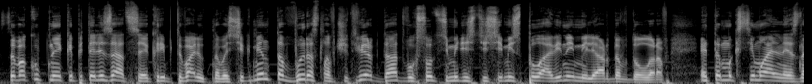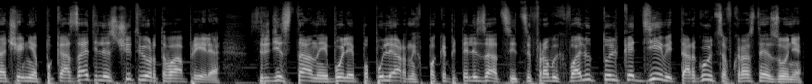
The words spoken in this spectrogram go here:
Совокупная капитализация криптовалютного сегмента выросла в четверг до 277,5 миллиардов долларов. Это максимальное значение показателя с 4 апреля. Среди 100 наиболее популярных по капитализации цифровых валют только 9 торгуются в красной зоне.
